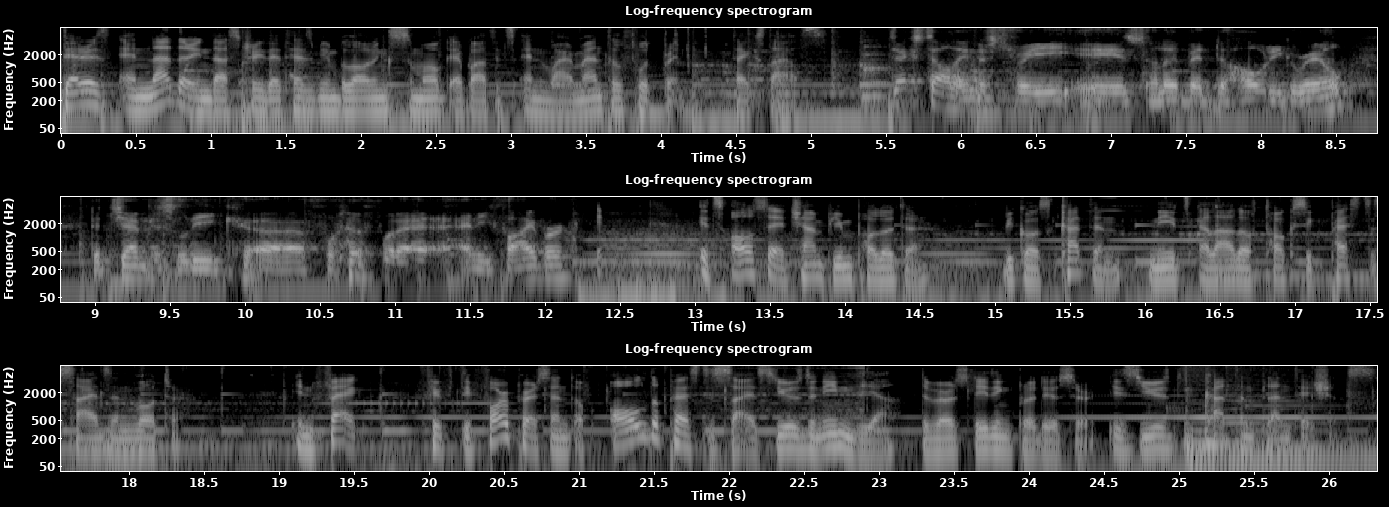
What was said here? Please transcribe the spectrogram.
There is another industry that has been blowing smoke about its environmental footprint textiles. Textile industry is a little bit the holy grail, the Champions League uh, for, for any fiber. It's also a champion polluter because cotton needs a lot of toxic pesticides and water. In fact, 54% of all the pesticides used in India, the world's leading producer, is used in cotton plantations.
